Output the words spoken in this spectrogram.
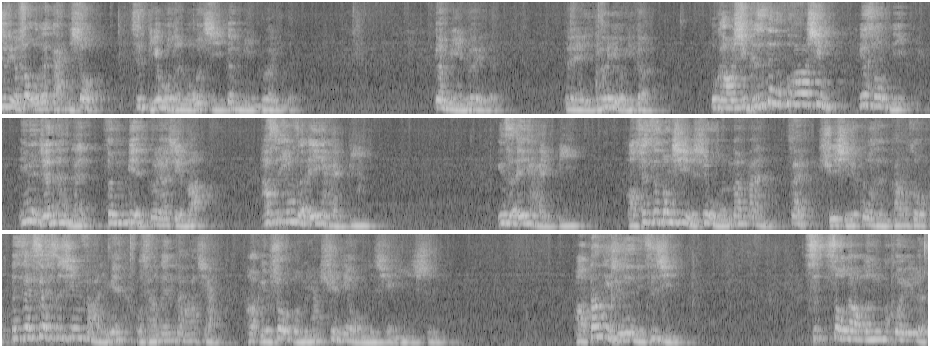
就是有时候我的感受是比我的逻辑更敏锐的，更敏锐的，对，你会有一个不高兴，可是这个不高兴，有时候你因为人很难分辨，各位了解吗？它是因着 A 还 B，因着 A 还 B，好，所以这东西也是我们慢慢在学习的过程当中。那在赛事心法里面，我常跟大家讲，好，有时候我们要训练我们的潜意识。好，当你觉得你自己是受到闷亏了，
